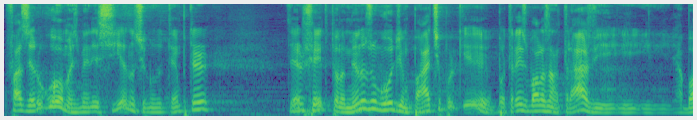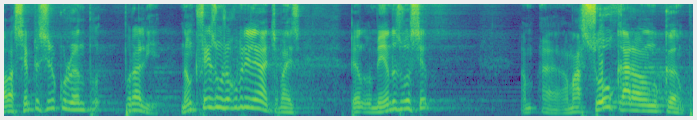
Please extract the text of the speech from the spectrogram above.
fazer o gol, mas merecia no segundo tempo ter, ter feito pelo menos um gol de empate, porque pô, três bolas na trave e, e- a bola sempre circulando por, por ali. Não que fez um jogo brilhante, mas pelo menos você ah, amassou o cara lá no campo.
